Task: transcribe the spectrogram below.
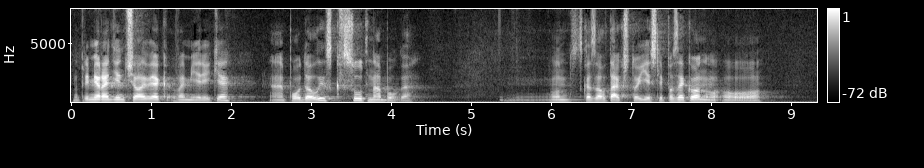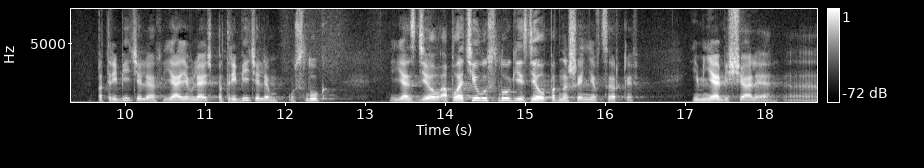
Например, один человек в Америке э, подал иск в суд на Бога. Он сказал так, что если по закону о потребителях, я являюсь потребителем услуг, я сделал, оплатил услуги, сделал подношение в церковь, и мне обещали э,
